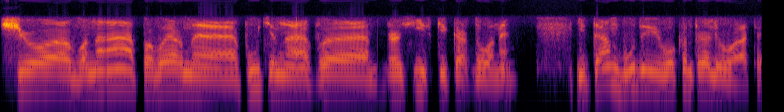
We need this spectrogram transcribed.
що вона поверне Путіна в російські кордони і там буде його контролювати.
